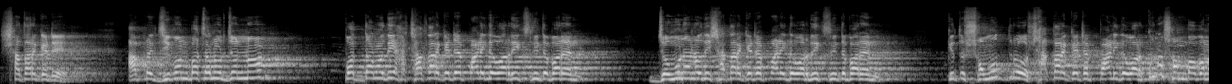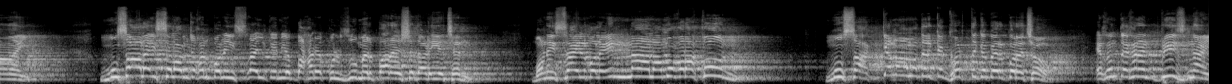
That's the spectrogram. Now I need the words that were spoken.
সাঁতার কেটে। আপনি জীবন বাঁচানোর জন্য পদ্মা নদী সাঁতার কেটে পাড়ি দেওয়ার রিস্ক নিতে পারেন। যমুনা নদী সাঁতার কেটে পাড়ি দেওয়ার রিস্ক নিতে পারেন। কিন্তু সমুদ্র সাঁতার কেটে পাড়ি দেওয়ার কোনো সম্ভাবনা নাই। মুসা আলাহ ইসলাম যখন বনে ইসরায়েলকে নিয়ে বাহারে কুলজুমের পারে এসে দাঁড়িয়েছেন, বনে ইসরায়েল বলে, ইন্না রাকুন মুসা, কেন আমাদেরকে ঘর থেকে বের করেছ? এখন তো এখানে ব্রিজ নাই,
